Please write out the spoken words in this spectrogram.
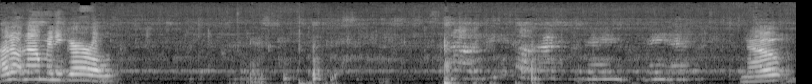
I don't know many girls. no, do you know that's the name, man? No.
